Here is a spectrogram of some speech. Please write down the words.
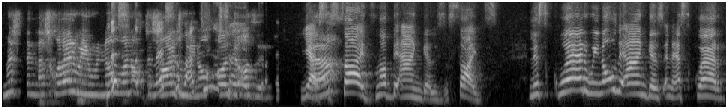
miss, in the square, we will know one of the sides, we know all the other. Yes, Yeah. sides, not the angles, sides. The square, we know the angles in a square.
